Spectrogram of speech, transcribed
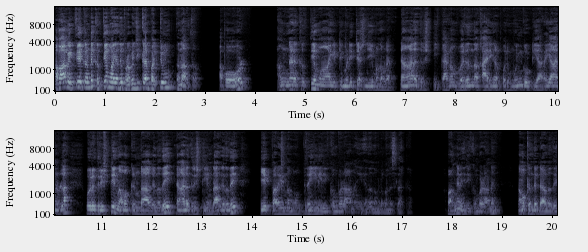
അപ്പൊ ആ വ്യക്തിയെ കണ്ട് കൃത്യമായി അത് പ്രവചിക്കാൻ പറ്റും എന്നർത്ഥം. അപ്പോൾ അങ്ങനെ കൃത്യമായിട്ട് മെഡിറ്റേഷൻ ചെയ്യുമ്പോൾ നമ്മുടെ ജ്ഞാനദൃഷ്ടി കാരണം വരുന്ന കാര്യങ്ങൾ പോലും മുൻകൂട്ടി അറിയാനുള്ള ഒരു ദൃഷ്ടി നമുക്ക് ഉണ്ടാകുന്നത് ജ്ഞാനദൃഷ്ടി ഉണ്ടാകുന്നത് ഈ പറയുന്ന മുദ്രയിൽ ഇരിക്കുമ്പോഴാണ് എന്ന് നമ്മൾ മനസ്സിലാക്കുക. അപ്പൊ അങ്ങനെ ഇരിക്കുമ്പോഴാണ് നമുക്ക് എന്തുണ്ടാവുന്നത്?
